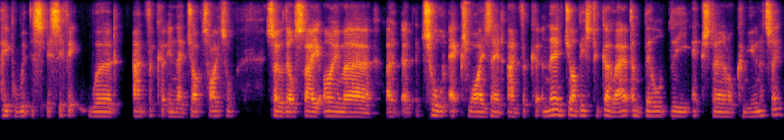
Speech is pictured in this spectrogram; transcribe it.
people with the specific word advocate in their job title. So they'll say, I'm a, a, a, tool XYZ advocate, and their job is to go out and build the external community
